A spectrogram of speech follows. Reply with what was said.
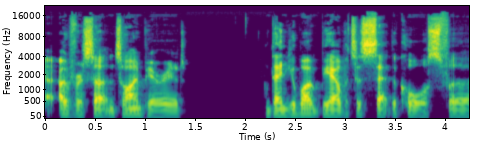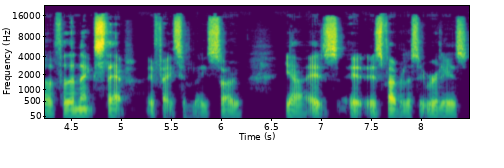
uh, over a certain time period then you won't be able to set the course for for the next step effectively. So yeah, it's it's fabulous. It really is.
